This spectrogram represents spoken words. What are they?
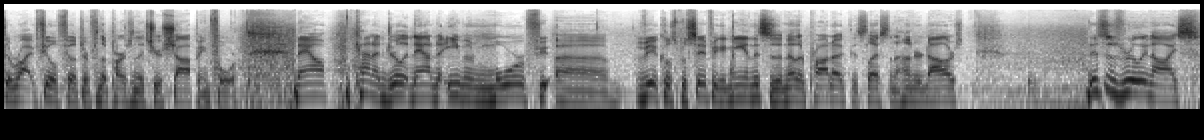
the right fuel filter for the person that you're shopping for. Now, kind of drill it down to even more uh, vehicle specific. Again, this is another product that's less than $100. This is really nice.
